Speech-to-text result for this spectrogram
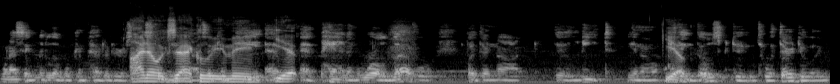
When I say mid level competitors, I know exactly what you mean. At, Yep. at pan and world level, but they're not the elite. You know, Yep. I think those dudes, what they're doing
